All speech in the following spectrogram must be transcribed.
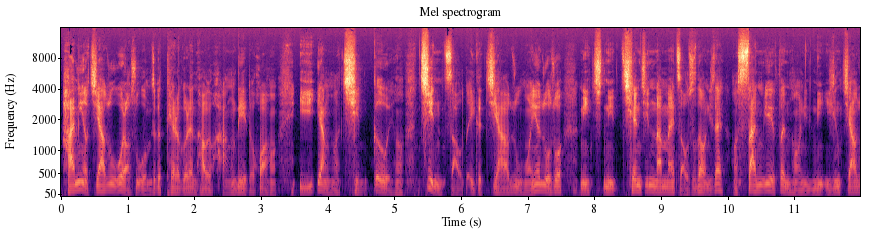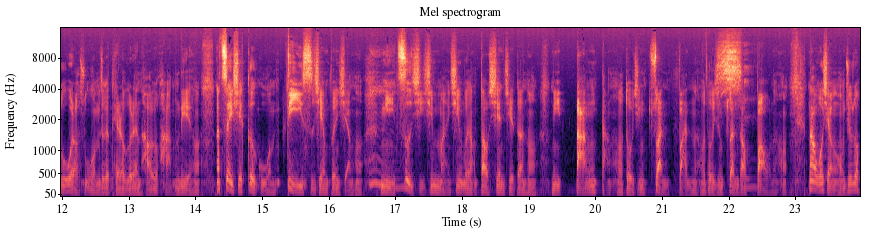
还没有加入魏老师我们这个 Telegram 好友行列的话哈，一样哈，请各位哈尽早的一个加入哈，因为如果说你你千金难买早知道，你在三月份哈，你你已经加入魏老师我们这个 Telegram 好友行列哈，那这些个股我们第一时间分享哈，你自己去买进，我想到现阶段哈，你。档档哈都已经赚翻了哈，都已经赚到爆了哈。那我想哦，就是说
